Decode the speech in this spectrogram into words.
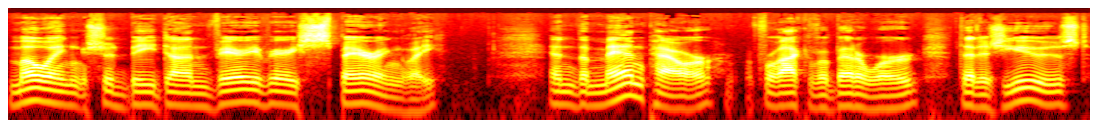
Mowing should be done very, very sparingly. And the manpower, for lack of a better word, that is used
